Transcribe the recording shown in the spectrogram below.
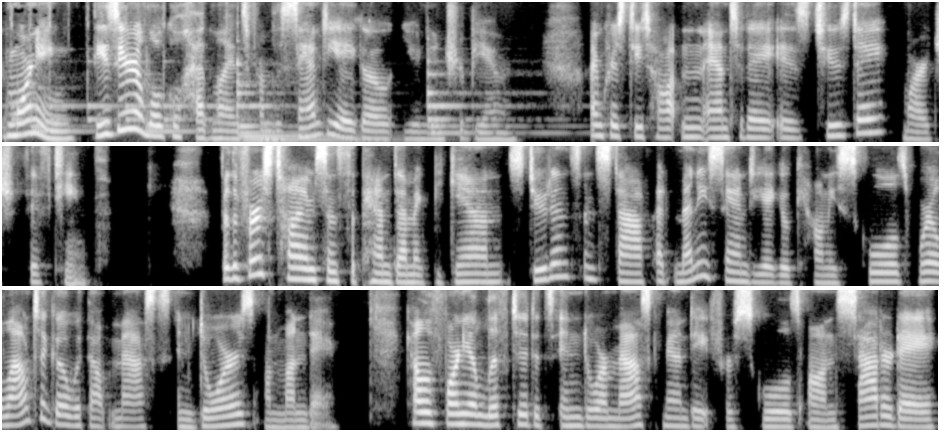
Good morning. These are your local headlines from the San Diego Union Tribune. I'm Kristy Totten, and today is Tuesday, March 15th. For the first time since the pandemic began, students and staff at many San Diego County schools were allowed to go without masks indoors on Monday. California lifted its indoor mask mandate for schools on Saturday.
